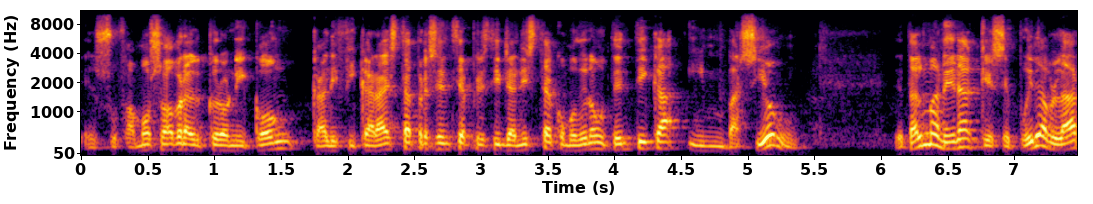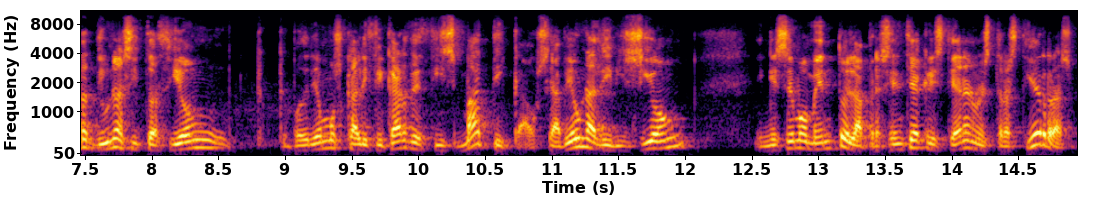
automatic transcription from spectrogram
en su famosa obra El Cronicón, calificará esta presencia priscilianista como de una auténtica invasión de tal manera que se puede hablar de una situación que podríamos calificar de cismática, o sea, había una división en ese momento en la presencia cristiana en nuestras tierras.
